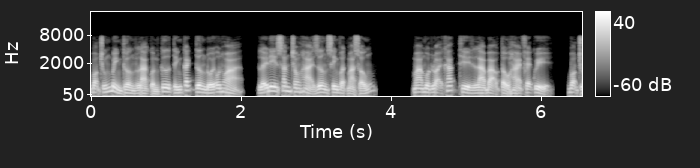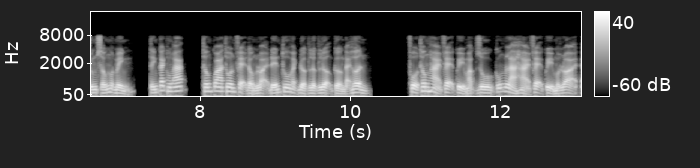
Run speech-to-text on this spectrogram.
bọn chúng bình thường là quần cư tính cách tương đối ôn hòa, lấy đi săn trong hải dương sinh vật mà sống. Mà một loại khác thì là bạo tẩu hải phệ quỷ bọn chúng sống một mình, tính cách hung ác, thông qua thôn phệ đồng loại đến thu hoạch được lực lượng cường đại hơn. Phổ thông hải phệ quỷ mặc dù cũng là hải phệ quỷ một loại,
